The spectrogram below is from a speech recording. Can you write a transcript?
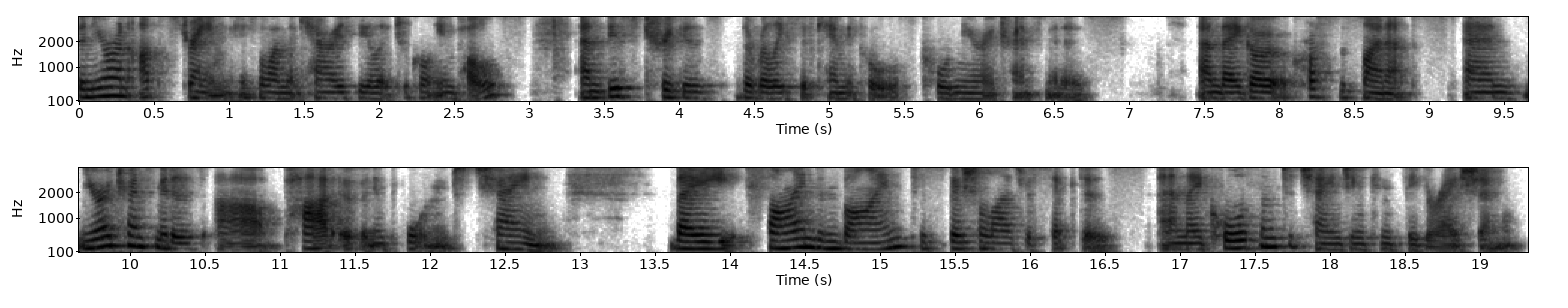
The neuron upstream is the one that carries the electrical impulse and this triggers the release of chemicals called neurotransmitters and they go across the synapse. And neurotransmitters are part of an important chain. They find and bind to specialized receptors and they cause them to change in configuration.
